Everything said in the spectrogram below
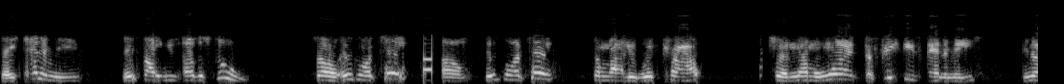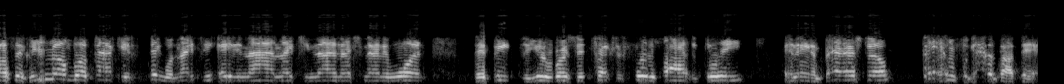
their enemies, they fighting these other schools. So it's to take um, it's to take somebody with clout to number one defeat these enemies. You know what I'm saying? Because you remember back in I think it was 1989, 1990, 1991, they beat the University of Texas 45 to three, and they embarrassed them. They haven't forgot about that.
